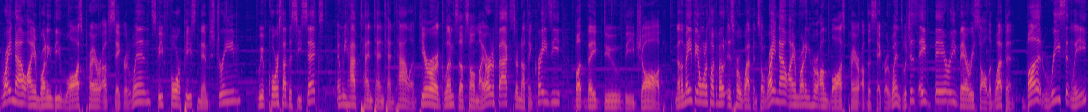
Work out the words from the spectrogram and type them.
Right now, I am running the Lost Prayer of Sacred Winds, the 4-piece Nymph's Dream, we of course have the C6 and we have 10 10 10 talent. Here are a glimpse of some of my artifacts. They're nothing crazy, but they do the job. Now, the main thing I want to talk about is her weapon. So right now, I am running her on Lost Prayer of the Sacred Winds, which is a very, very solid weapon. But recently,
